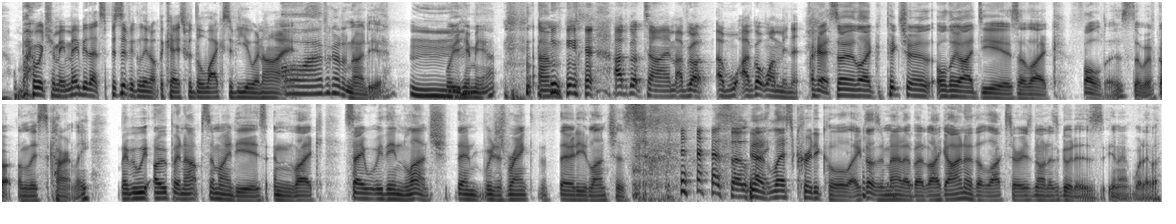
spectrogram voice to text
by which I mean maybe that's specifically not the case with the likes of you and I. Oh, I've got an idea. Mm. Will you hear me out? um, I've got time. I've got I've got one minute. okay, so like picture all the ideas are like folders that we've got on the list currently. Maybe we open up some ideas and like say within lunch, then we just rank the 30 lunches. so like, yeah, it's less critical. Like, it doesn't matter. But like, I know that Luxor is not as good as, you know, whatever.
